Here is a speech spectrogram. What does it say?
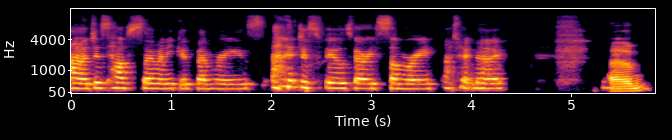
And I just have so many good memories. And it just feels very summery. I don't know. Um,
